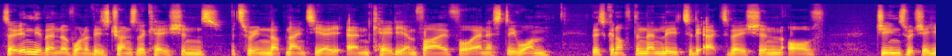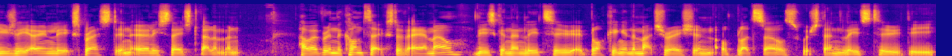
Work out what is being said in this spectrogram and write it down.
So in the event of one of these translocations between NUP98 and KDM5 or NSD1, this can often then lead to the activation of genes which are usually only expressed in early stage development. However, in the context of AML, these can then lead to a blocking in the maturation of blood cells, which then leads to the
